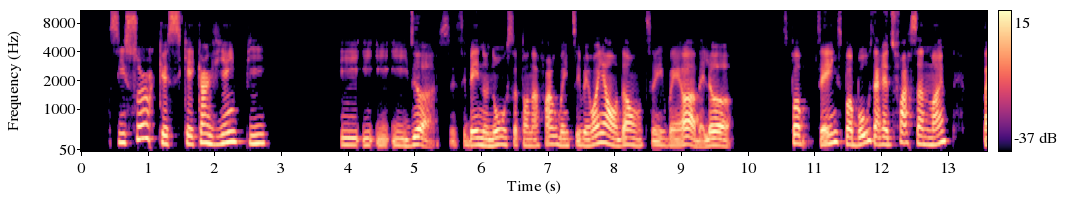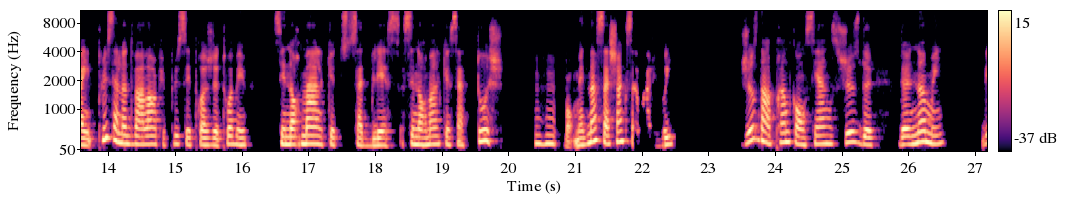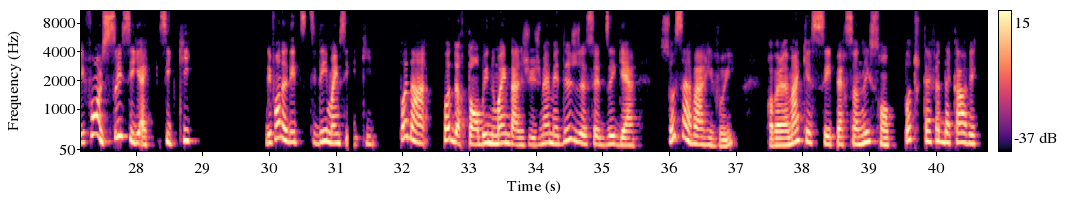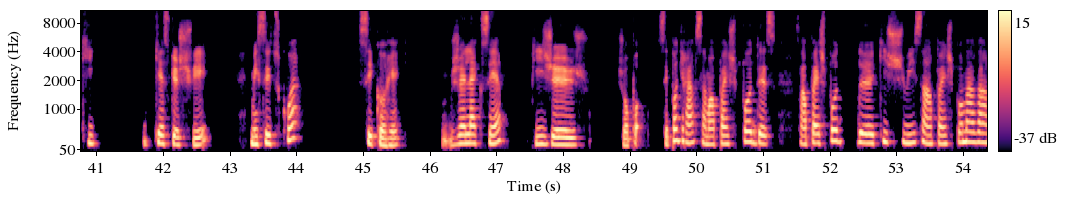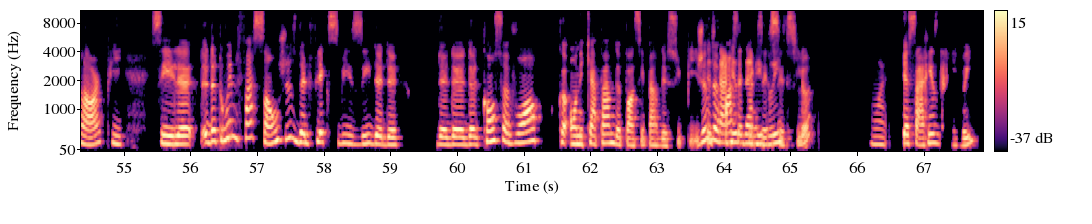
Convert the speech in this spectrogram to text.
c'est sûr que si quelqu'un vient puis il, dit ah, c'est bien nono, ça, ton affaire, ou bien, tu sais, ben voyons donc, tu sais, ben ah, ben là, c'est pas, c'est pas beau, ça aurait dû faire ça de même. Ben, plus ça a de valeur, puis plus c'est proche de toi, mais c'est normal que ça te blesse. C'est normal que ça te touche. Mmh bon, maintenant, sachant que ça va arriver, juste d'en prendre conscience, juste de, de le nommer. Des fois, on le sait, c'est qui. Des fois, on a des petites idées, même c'est qui. Pas, dans, pas de retomber nous-mêmes dans le jugement, mais juste de se dire, gars, ça, ça va arriver. Probablement que ces personnes-là ne seront pas tout à fait d'accord avec qui, qu'est-ce que je fais. Mais c'est quoi? C'est correct je l'accepte, puis je, je, je pas. C'est pas grave, ça m'empêche pas de. Ça empêche pas de qui je suis, ça n'empêche pas ma valeur. Puis c'est le de trouver une façon juste de le flexibiliser, de, de, de, de, le concevoir qu'on est capable de passer par-dessus. Puis juste de faire cet exercice-là, que ça risque d'arriver.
